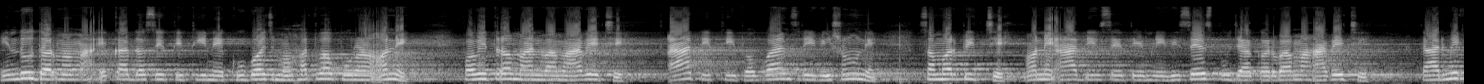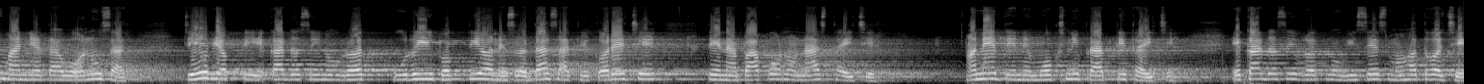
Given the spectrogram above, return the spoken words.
હિન્દુ ધર્મમાં એકાદશી તિથિને ખૂબ જ મહત્વપૂર્ણ અને પવિત્ર માનવામાં આવે છે. આ તિથિ ભગવાન શ્રી વિષ્ણુને સમર્પિત છે અને આ દિવસે તેમની વિશેષ પૂજા કરવામાં આવે છે. ધાર્મિક માન્યતાઓ અનુસાર, જે વ્યક્તિ એકાદશીનું વ્રત પૂરી ભક્તિ અને શ્રદ્ધા સાથે કરે છે તેના પાપોનો નાશ થાય છે અને તેને મોક્ષની પ્રાપ્તિ થાય છે. એકાદશી વ્રતનું વિશેષ મહત્વ છે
